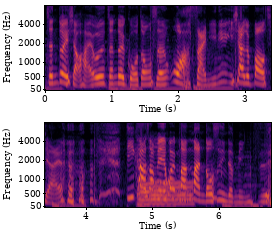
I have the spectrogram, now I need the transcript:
针对小孩或者针对国中生，哇塞，你一定一下就爆起来了。D 卡上面会满满都是你的名字。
